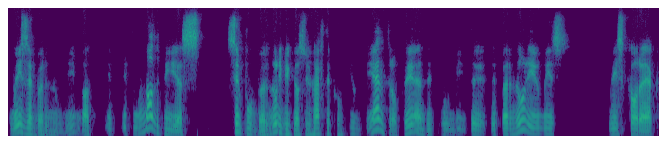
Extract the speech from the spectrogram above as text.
with a Bernoulli, but it, it will not be a simple Bernoulli because you have to compute the entropy and it will be the, the Bernoulli with, with correct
